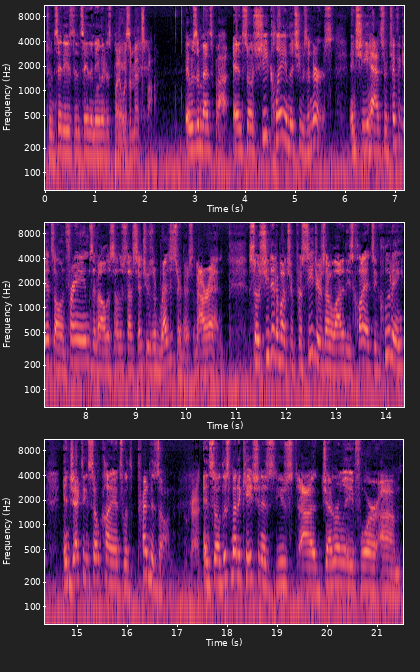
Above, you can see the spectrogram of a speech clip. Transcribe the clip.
Twin Cities, didn't say the name of this place. But it was a med spa. It was a med spa. And so she claimed that she was a nurse. And she had certificates all in frames and all this other stuff. Said she was a registered nurse, an RN. So she did a bunch of procedures on a lot of these clients, including injecting some clients with prednisone. Okay. And so this medication is used uh, generally for um,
